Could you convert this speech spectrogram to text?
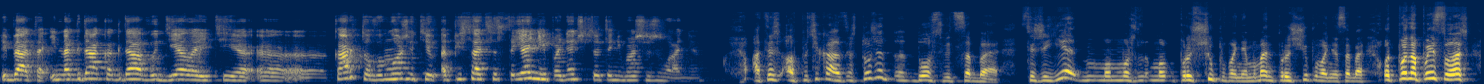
Ребята, иногда, когда вы делаете э, карту, вы можете описать состояние и понять, что это не ваше желание. А це ж, а почекай, це ж теж е, досвід себе. Це ж і є можливо прощупування, момент прощупування себе. От понаписували, знаєш,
